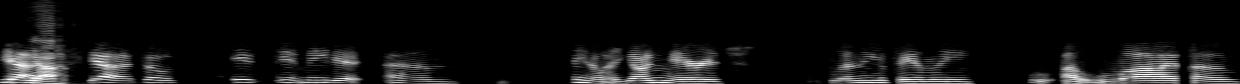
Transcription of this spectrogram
yeah, yeah, yeah. So it it made it, um, you know, a young marriage, blending a family, a lot of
